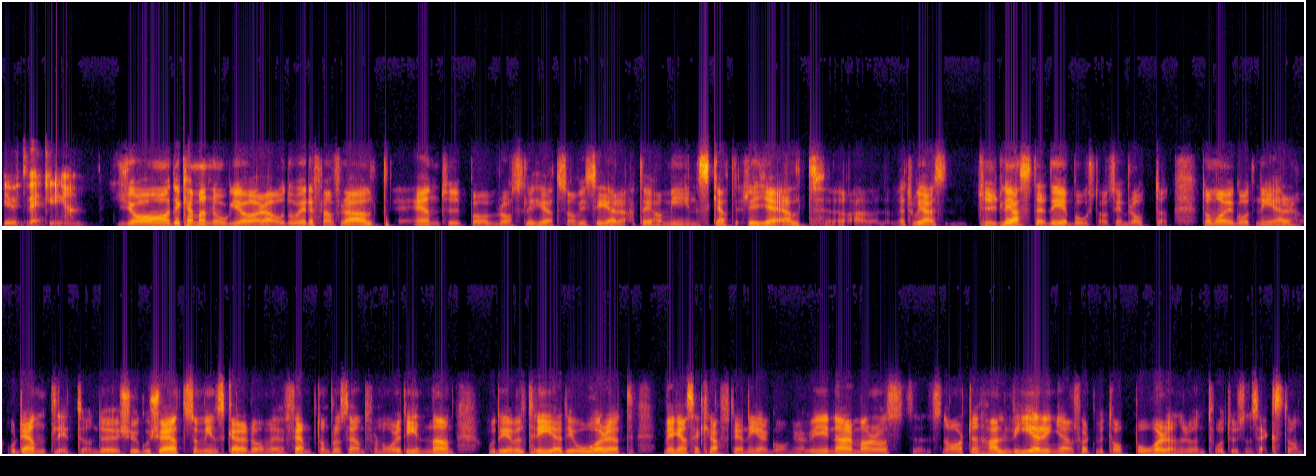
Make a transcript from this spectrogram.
utvecklingen? Ja, det kan man nog göra och då är det framförallt en typ av brottslighet som vi ser att det har minskat rejält. Jag tror jag tydligaste det är bostadsinbrotten. De har ju gått ner ordentligt. Under 2021 så minskade de med 15% från året innan och det är väl tredje året med ganska kraftiga nedgångar. Vi närmar oss snart en halvering jämfört med toppåren runt 2016.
